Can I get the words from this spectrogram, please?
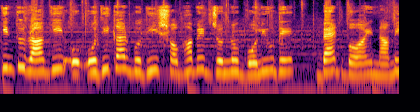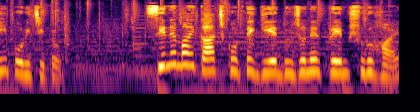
কিন্তু রাগী ও অধিকারবোধী স্বভাবের জন্য বলিউডে ব্যাড বয় নামেই পরিচিত। সিনেমায় কাজ করতে গিয়ে দুজনের প্রেম শুরু হয়,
